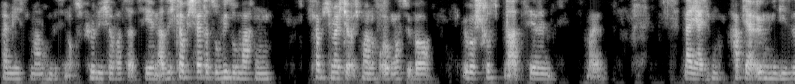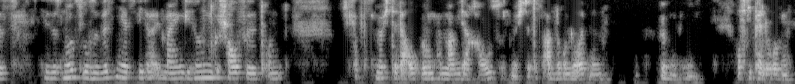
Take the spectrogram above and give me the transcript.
beim nächsten Mal noch ein bisschen ausführlicher was erzählen. Also ich glaube, ich werde das sowieso machen. Ich glaube, ich möchte euch mal noch irgendwas über, über Schriften erzählen, weil, naja, ich habe ja irgendwie dieses, dieses nutzlose Wissen jetzt wieder in mein Gehirn geschaufelt und ich glaube, das möchte da auch irgendwann mal wieder raus und möchte das anderen Leuten irgendwie auf die Pelle rücken.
